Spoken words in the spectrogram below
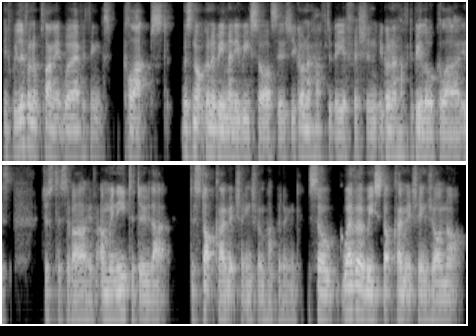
if we live on a planet where everything's collapsed, there's not going to be many resources. You're going to have to be efficient. You're going to have to be localized just to survive. And we need to do that to stop climate change from happening. So whether we stop climate change or not,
